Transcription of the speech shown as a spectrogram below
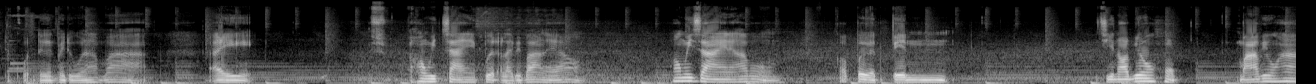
เดี๋ยวกดเดินไปดูนะครับว่า ไอห้องวิจัยเปิดอะไรไปบ้างแล้ว ห้องวิจัยนะครับผม ก็เปิดเป็นจีนอตวิวหกมาวิวห้า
